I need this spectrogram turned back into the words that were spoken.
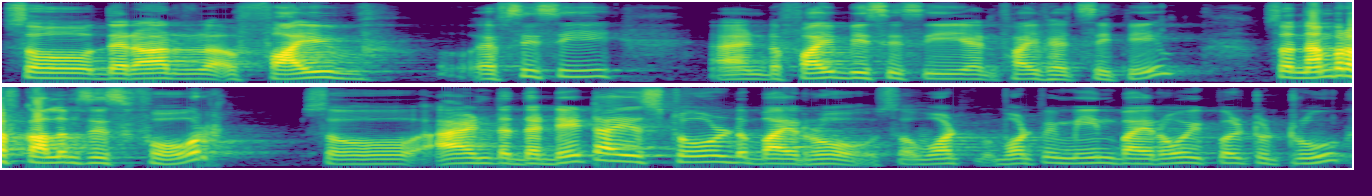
So, there are uh, 5 FCC and 5 BCC and 5 HCP. So, number of columns is 4. So, and the data is stored by row. So, what, what we mean by row equal to true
